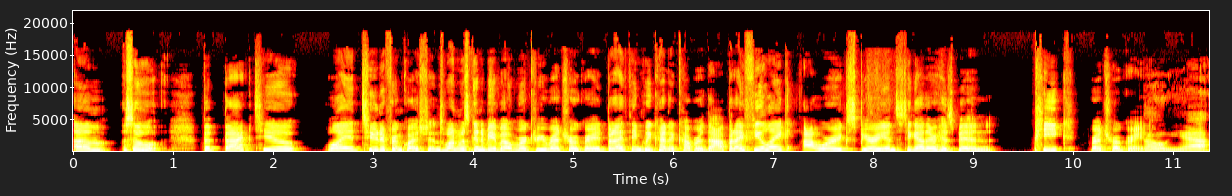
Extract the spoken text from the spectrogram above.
um, so, but back to well, I had two different questions. One was going to be about Mercury retrograde, but I think we kind of covered that. But I feel like our experience together has been peak retrograde. Oh yeah,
